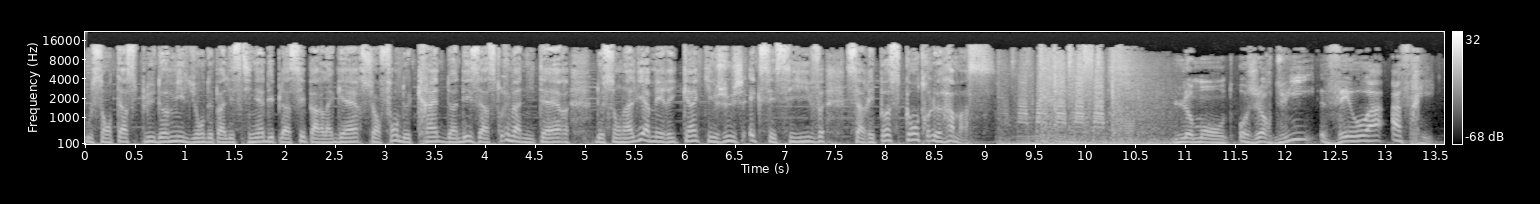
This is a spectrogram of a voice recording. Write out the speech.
où s'entassent plus d'un million de Palestiniens déplacés par la guerre sur fond de crainte d'un désastre humanitaire de son allié américain qui juge excessive sa riposte contre le Hamas. Le Monde aujourd'hui, VOA Afrique.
